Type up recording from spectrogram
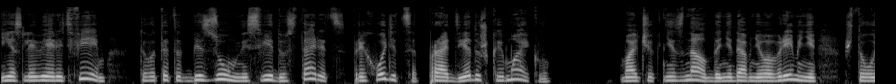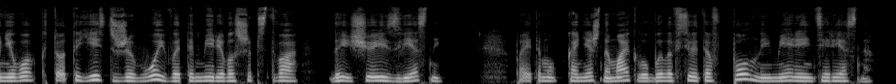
Если верить феям, то вот этот безумный с виду старец приходится прадедушкой Майклу. Мальчик не знал до недавнего времени, что у него кто-то есть живой в этом мире волшебства — да еще и известный. Поэтому, конечно, Майклу было все это в полной мере интересно.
